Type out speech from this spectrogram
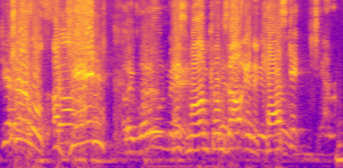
Gerald again. A grown man. His mom comes Yeah, out in a casket. Gerald.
